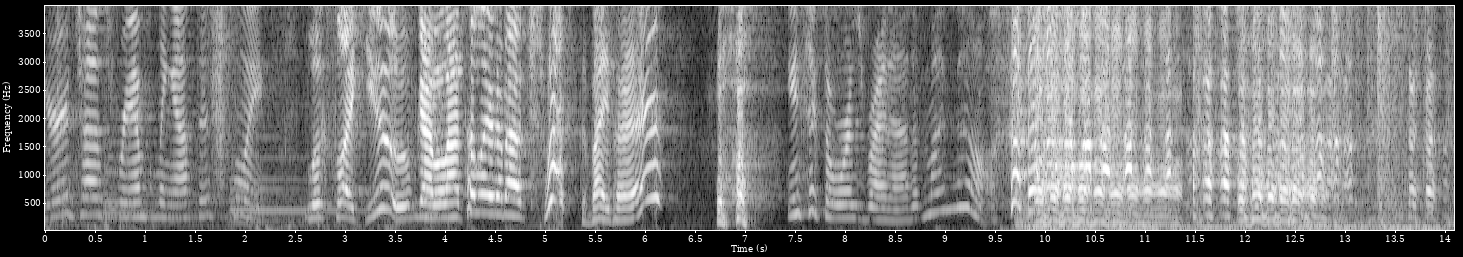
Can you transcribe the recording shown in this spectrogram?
you're just rambling at this point. Looks like you've got a lot to learn about trust, Viper. You took the words right out of my mouth.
